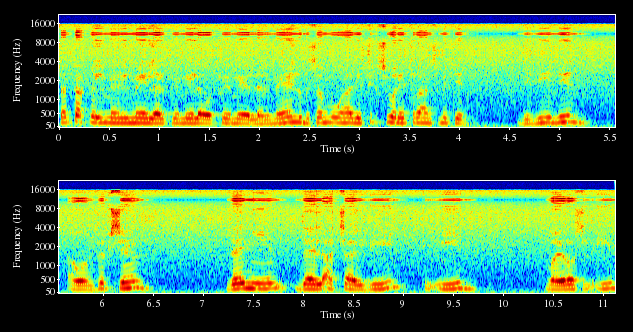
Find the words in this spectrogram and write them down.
تنتقل من الميل للفيميل أو الفيميل للميل وبسموها هذه sexually transmitted diseases أو infections زي مين؟ زي ال HIV ال AIDS فيروس ال AIDS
